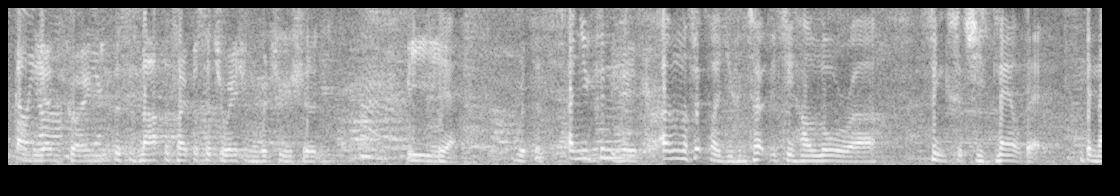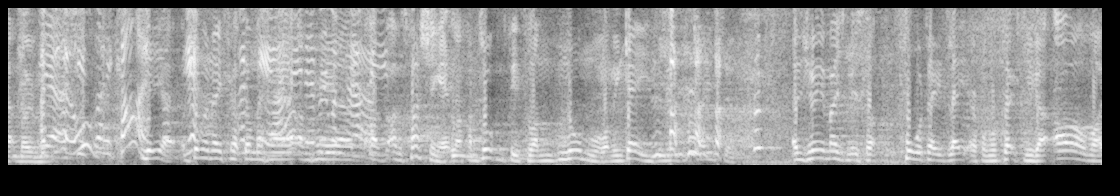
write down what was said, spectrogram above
on going the off. edge going, yeah. this is not the type of situation in which you should Hmm. be Yeah. with this And you can, misbehavior. and on the flip side, you can totally see how Laura thinks that she's nailed it in that moment. Yeah, Oh, she's like, it's fine. Yeah, yeah. Done my makeup, done my I'm hair. here. made I'm everyone here. happy. I'm, I'm smashing it. Like I'm talking to people. I'm normal. I'm engaged in the situation. And you can only imagine it's like four days later upon reflection. You go, oh my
